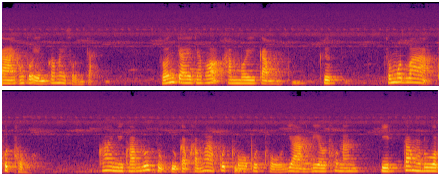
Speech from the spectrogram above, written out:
กายของตัวเองก็ไม่สนใจ สนใจเฉพาะคำบริกรรม คือสมมติว่าพุทโธ ก็ให้มีความรู้สึกอยู่กับคำว่าพุทโธ พุทโธอย่างเดียวเท่านั้น จิตต้องรวม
